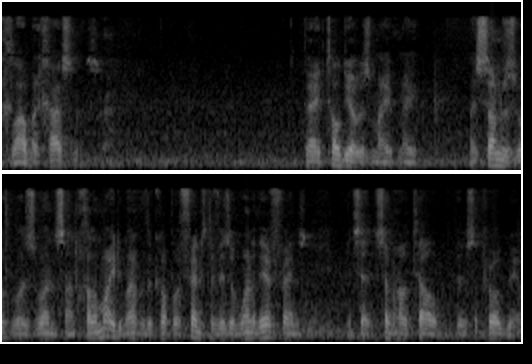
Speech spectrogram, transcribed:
B'chlal by I told you I was my my, my son was was once on Chalamoid. He went with a couple of friends to visit one of their friends. It's at some hotel. There was a program,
